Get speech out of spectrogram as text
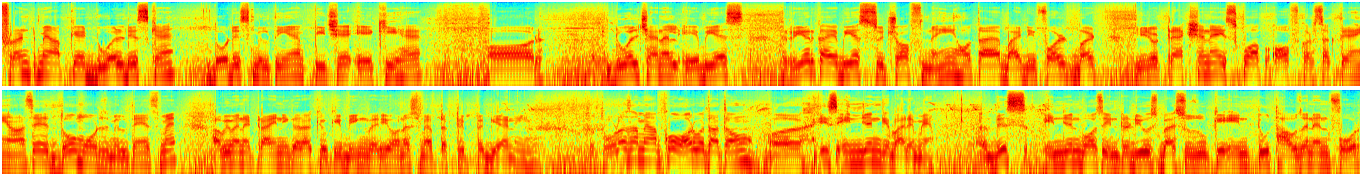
front में आपके डुअल डिस्क हैं दो डिस्क मिलती हैं पीछे एक ही है और डुअल चैनल एबीएस रियर का एबीएस स्विच ऑफ़ नहीं होता है बाय डिफ़ॉल्ट बट ये जो ट्रैक्शन है इसको आप ऑफ़ कर सकते हैं यहाँ से दो मोड्स मिलते हैं इसमें अभी मैंने ट्राई नहीं करा क्योंकि बीइंग वेरी ऑनेस्ट मैं अब तक ट्रिप पे गया नहीं हूँ तो थोड़ा सा मैं आपको और बताता हूँ इस इंजन के बारे में। This engine was introduced by Suzuki in 2004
